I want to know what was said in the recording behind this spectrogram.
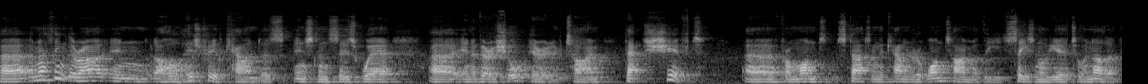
Uh, and I think there are in the whole history of calendars instances where, uh, in a very short period of time, that shift uh, from one starting the calendar at one time of the seasonal year to another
